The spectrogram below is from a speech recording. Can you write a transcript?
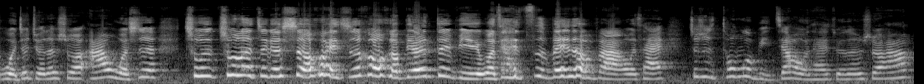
我就觉得说啊，我是出出了这个社会之后和别人对比，我才自卑的吧？我才就是通过比较，我才觉得说啊，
